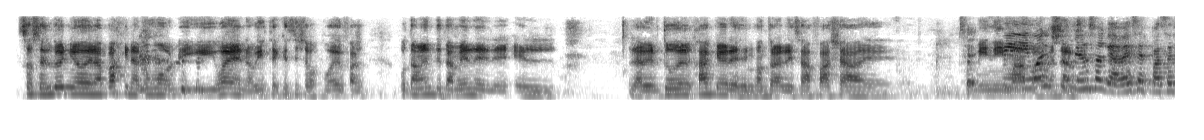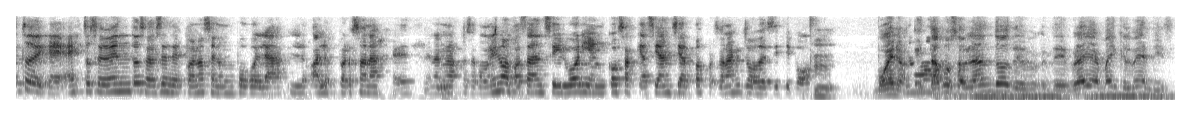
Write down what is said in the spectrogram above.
sos el dueño de la página, como, y, y bueno, viste, qué sé yo, justamente también el- el- la virtud del hacker es encontrar esa falla eh, Sí. Mínima. igual yo pienso que a veces pasa esto de que estos eventos a veces desconocen un poco la- lo- a los personajes en algunas cosas. Como mismo pasaba en Civil War y en cosas que hacían ciertos personajes, vos decís tipo, Mm. Bueno, No. estamos hablando de, de Brian Michael Bendis,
